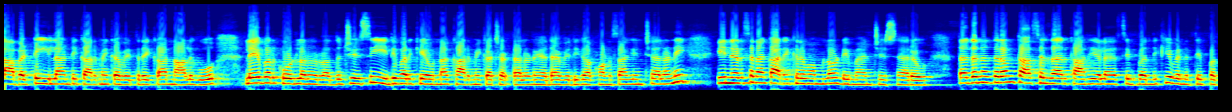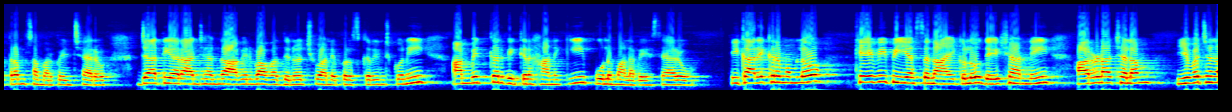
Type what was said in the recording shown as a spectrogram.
కాబట్టి ఇలాంటి కార్మిక వ్యతిరేక నాలుగు లేబర్ కోడ్లను రద్దు చేసి ఇదివరకే ఉన్న కార్మిక చట్టాలను యథావిధిగా కొనసాగించాలని ఈ నిరసన కార్యక్రమంలో డిమాండ్ చేశారు. తదనంతరం తహసీల్దార్ కార్యాలయ సిబ్బందికి వినతి పత్రం సమర్పించారు. జాతీయ రాజ్యాంగ ఆవిర్భావ దినోత్సవాన్ని పురస్కరించుకుని అంబేద్కర్ విగ్రహానికి పూలమాల వేశారు. ఈ కార్యక్రమంలో కేవీపీఎస్ నాయకులు దేశాన్ని అరుణాచలం యువజన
